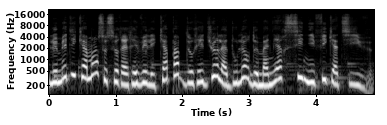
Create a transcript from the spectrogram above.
le médicament se serait révélé capable de réduire la douleur de manière significative.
